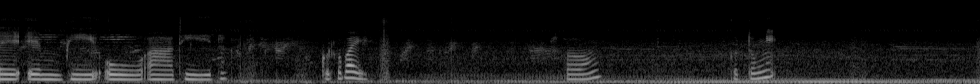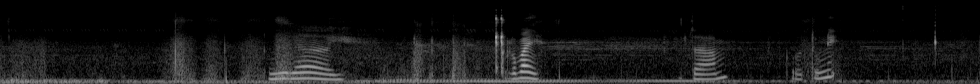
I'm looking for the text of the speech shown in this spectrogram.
i m p o r t นะครับกดเข้าไปสองกดตรงนี้ ตรงนี้เลยกดเข้าไป สามกดตรงนี้ ไป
